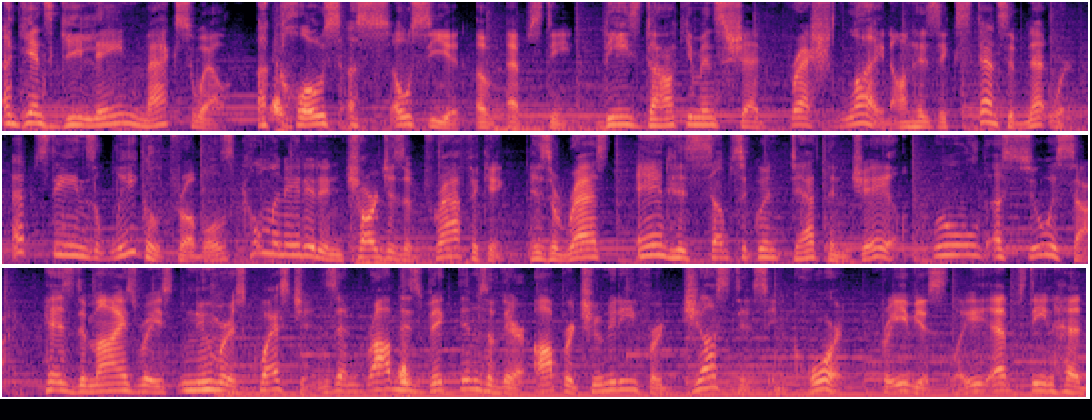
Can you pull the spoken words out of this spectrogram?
against Ghislaine Maxwell, a close associate of Epstein. These documents shed fresh light on his extensive network. Epstein's legal troubles culminated in charges of trafficking, his arrest, and his subsequent death in jail, ruled a suicide. His demise raised numerous questions and robbed his victims of their opportunity for justice in court. Previously, Epstein had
